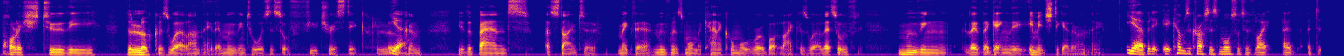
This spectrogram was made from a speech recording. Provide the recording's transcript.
polish to the the look as well, aren't they? They're moving towards this sort of futuristic look, Yeah. and yeah, the bands are starting to make their movements more mechanical, more robot like as well. They're sort of moving. They're, they're getting the image together, aren't they? Yeah, but it, it comes across as more sort of like a, a d-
